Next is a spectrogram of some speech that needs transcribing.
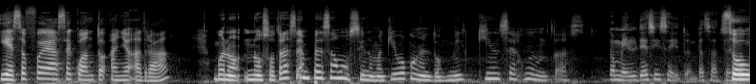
¿Y eso fue hace cuántos años atrás? Bueno, nosotras empezamos, si no me equivoco, en el 2015 juntas. 2016 tú empezaste. So,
